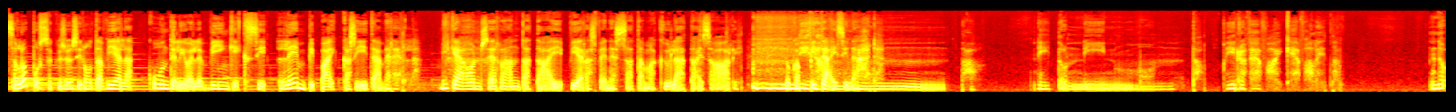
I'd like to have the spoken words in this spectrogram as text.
Tässä lopussa kysyn sinulta vielä kuuntelijoille vinkiksi lempipaikkasi Itämerellä. Mikä on se ranta tai vierasvenesatama, kylä tai saari, joka Niitä pitäisi on nähdä? Monta. Niitä on niin monta. Hirveän vaikea valita. No,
